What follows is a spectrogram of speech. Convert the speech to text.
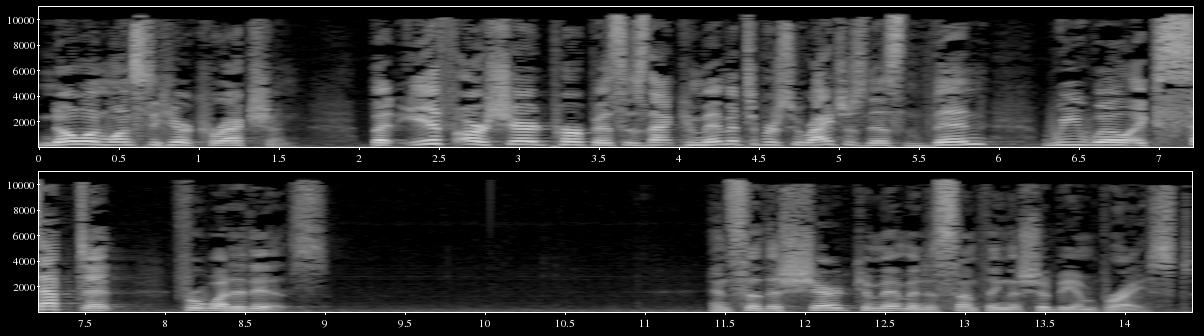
No one wants to hear correction. But if our shared purpose is that commitment to pursue righteousness, then we will accept it for what it is. And so this shared commitment is something that should be embraced.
